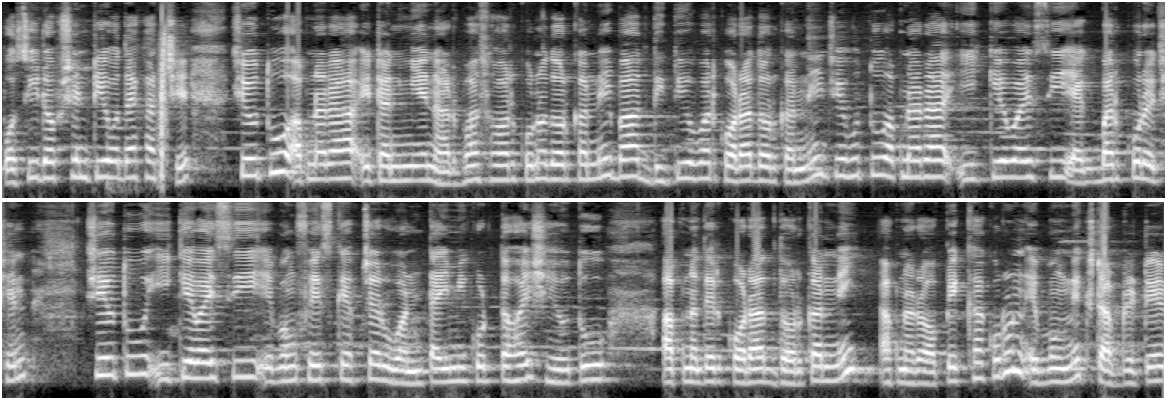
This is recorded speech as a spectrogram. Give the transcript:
প্রসিড অপশনটিও দেখাচ্ছে, সেহেতু আপনারা এটা নিয়ে নার্ভাস হওয়ার কোনো দরকার নেই বা দ্বিতীয়বার করা দরকার নেই। যেহেতু আপনারা ই কেওয়াইসি একবার করেছেন সেহেতু ই কেওয়াইসি এবং ফেস ক্যাপচার ওয়ান টাইমই করতে হয়, সেহেতু আপনাদের করার দরকার নেই। আপনারা অপেক্ষা করুন এবং নেক্সট আপডেটের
